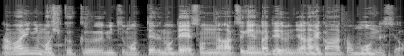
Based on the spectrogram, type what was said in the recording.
あまりにも低く見積もってるので、そんな発言が出るんじゃないかなと思うんですよ。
